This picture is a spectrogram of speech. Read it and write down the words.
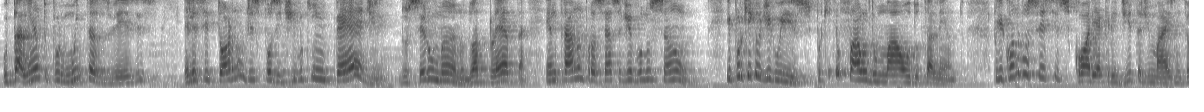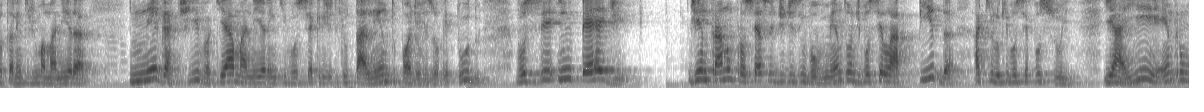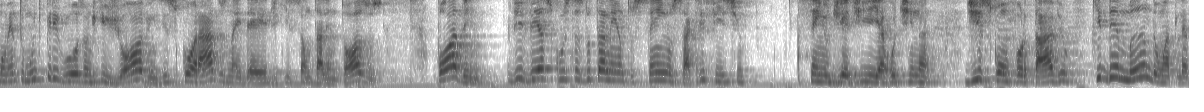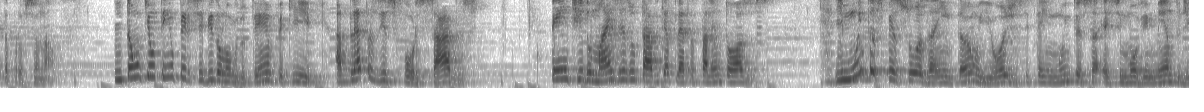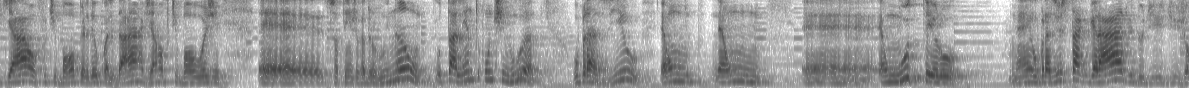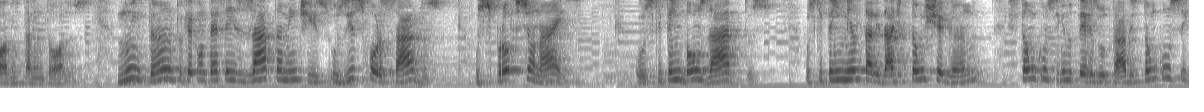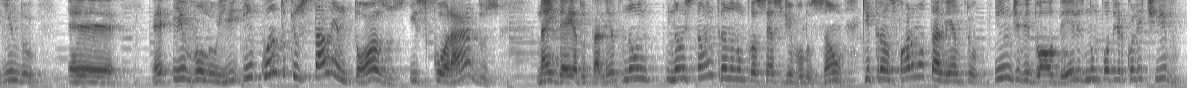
O talento, por muitas vezes, ele se torna um dispositivo que impede do ser humano, do atleta, entrar num processo de evolução. E por que, que eu digo isso? Por que, que eu falo do mal do talento? Porque quando você se escolhe e acredita demais no teu talento de uma maneira negativa, que é a maneira em que você acredita que o talento pode resolver tudo, você impede de entrar num processo de desenvolvimento onde você lapida aquilo que você possui. E aí entra um momento muito perigoso onde que jovens escorados na ideia de que são talentosos podem viver às custas do talento, sem o sacrifício, sem o dia a dia e a rotina desconfortável que demanda um atleta profissional. Então, o que eu tenho percebido ao longo do tempo é que atletas esforçados têm tido mais resultado que atletas talentosos. E muitas pessoas aí então, e hoje se tem muito essa, esse movimento de que ah, o futebol perdeu qualidade, ah, o futebol hoje é, é, só tem jogador ruim. Não, o talento continua. O Brasil é um, é um, é, é um útero, né? o Brasil está grávido de, de jovens talentosos. No entanto, o que acontece é exatamente isso. Os esforçados os profissionais, os que têm bons hábitos, os que têm mentalidade estão chegando, estão conseguindo ter resultado, estão conseguindo é, é, evoluir, enquanto que os talentosos, escorados na ideia do talento, não, não estão entrando num processo de evolução que transforma o talento individual deles num poder coletivo.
